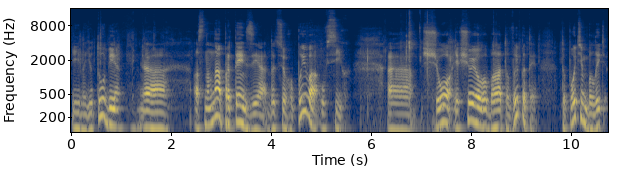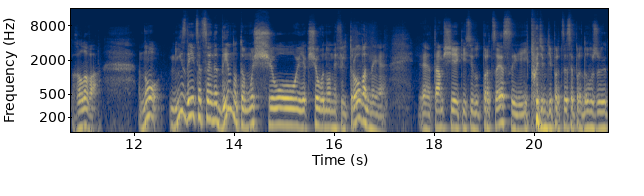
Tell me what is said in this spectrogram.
і на Ютубі. Е, Основна претензія до цього пива у всіх, е, що якщо його багато випити, то потім болить голова. Ну, Мені здається, це не дивно, тому що якщо воно не фільтроване, там ще якісь ідуть процеси, і потім ті процеси продовжують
